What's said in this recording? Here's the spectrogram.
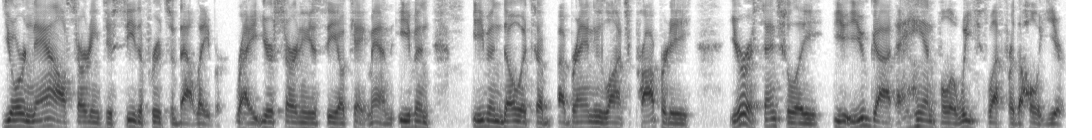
you're now starting to see the fruits of that labor, right? You're starting to see, okay, man, even even though it's a, a brand new launch property, you're essentially you, have got a handful of weeks left for the whole year.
